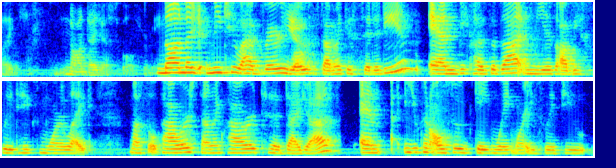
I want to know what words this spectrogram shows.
like non-digestible for me. non me too i have very Yeah. low stomach acidity and because of that meat is obviously takes more like muscle power stomach power to digest and you can also gain weight more easily if you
